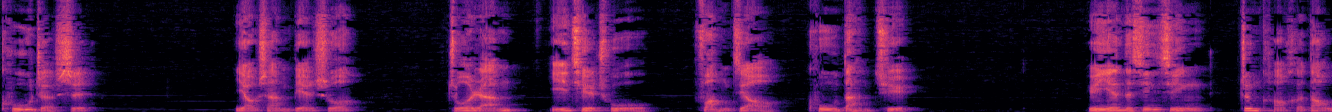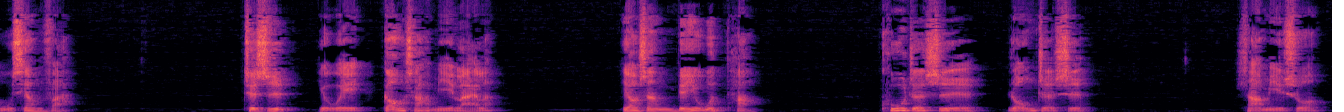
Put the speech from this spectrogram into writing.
哭者是。”药山便说：“卓然一切处，放教枯淡去。”云岩的心性正好和道无相反。这时有位高沙弥来了，药山便又问他：“哭者是，荣者是。”沙弥说：“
